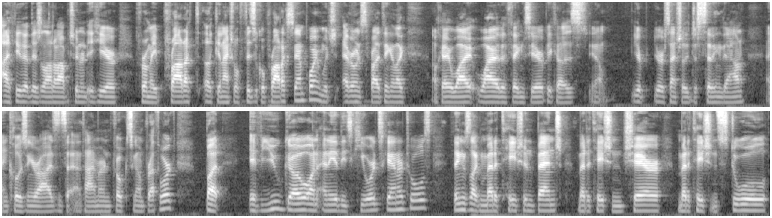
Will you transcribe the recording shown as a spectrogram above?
I think that there's a lot of opportunity here from a product, like an actual physical product standpoint, which everyone's probably thinking like, okay, why why are the things here? Because you know you're you're essentially just sitting down and closing your eyes and setting a timer and focusing on breath work. But if you go on any of these keyword scanner tools, things like meditation bench, meditation chair, meditation stool,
